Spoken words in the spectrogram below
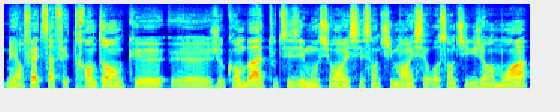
Mais en fait, ça fait 30 ans que euh, je combats toutes ces émotions et ces sentiments et ces ressentis que j'ai en moi,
